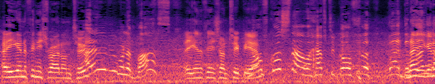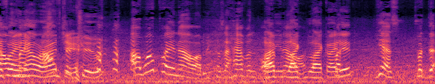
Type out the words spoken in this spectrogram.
Are you going to finish right on 2? I don't even want to bask. Are you going to finish on 2 No, p.m.? of course now I have to go for. But the No, you're gonna I'll play an hour, aren't you? Two, I will play an hour because I haven't only an like- hour. like I But- did? Yes, but the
